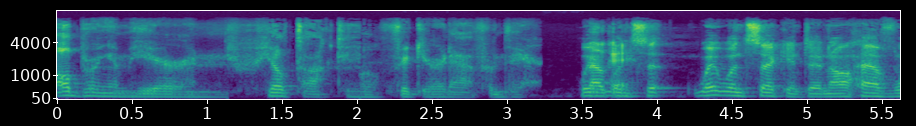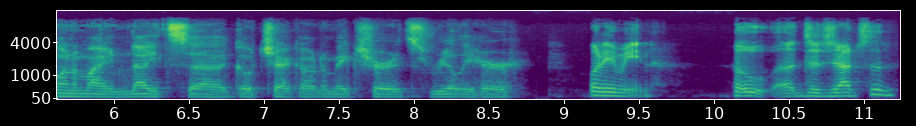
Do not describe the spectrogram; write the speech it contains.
I'll bring him here and he'll talk to you. We'll figure it out from there. Wait Okay. one se- wait one second, and I'll have one of my knights uh, go check out and make sure it's really her. What do you mean? Oh, uh, the Johnson?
